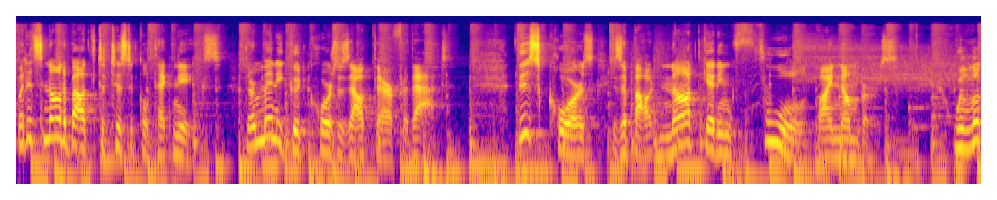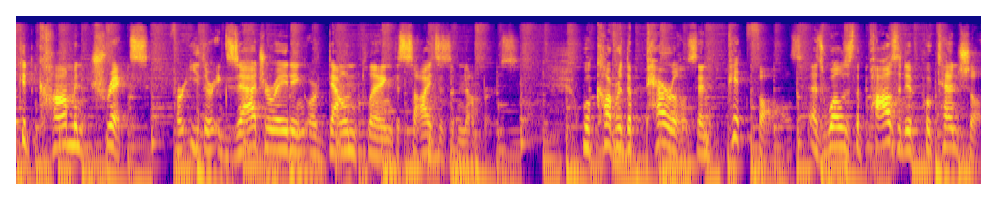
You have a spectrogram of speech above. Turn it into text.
but it's not about statistical techniques. There are many good courses out there for that. This course is about not getting fooled by numbers. We'll look at common tricks for either exaggerating or downplaying the sizes of numbers. We'll cover the perils and pitfalls, as well as the positive potential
